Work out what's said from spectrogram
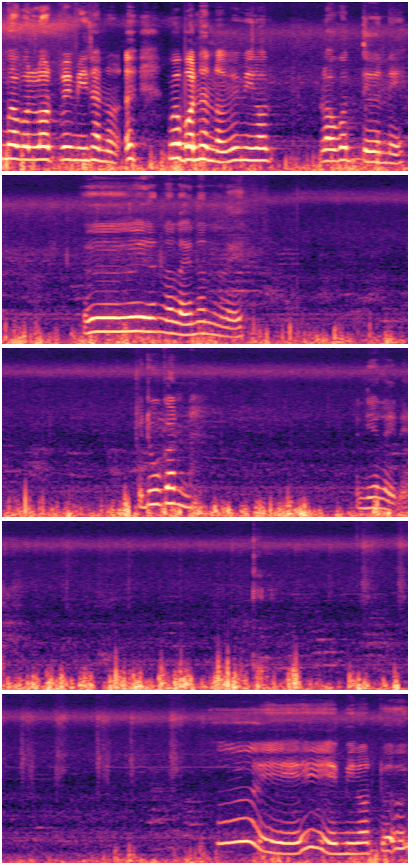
เมื่อบนรถไม่มีถนน เอ้ย เมื่อบนถนนไม่มีรถ เราก็เดินเลย เอ้ย นั่นอะไร นั่นอะไร ไปดูกัน อันนี้อะไรเนี่ยเฮ้ยมีรถด้วย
